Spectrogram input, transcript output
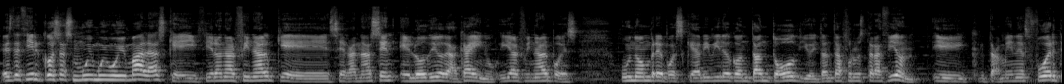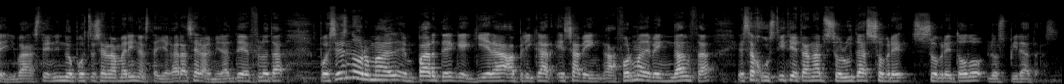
es decir, cosas muy muy muy malas que hicieron al final que se ganasen el odio de Akainu, y al final pues un hombre pues que ha vivido con tanto odio y tanta frustración y también es fuerte y va ascendiendo puestos en la marina hasta llegar a ser almirante de flota, pues es normal en parte que quiera aplicar esa forma de venganza, esa justicia tan absoluta sobre, sobre todo los piratas.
